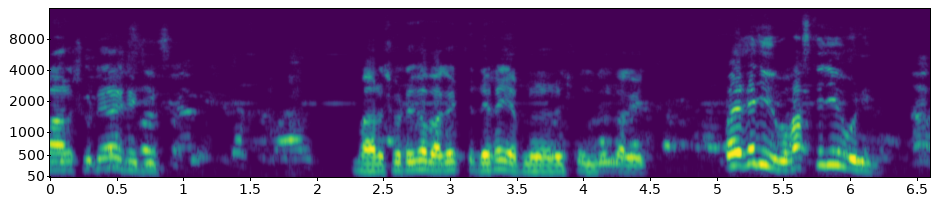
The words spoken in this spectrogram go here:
বারোশো টাকা। কেজি। বারোশো টাকা বাগাইরটা দেখাই আপনারা সুন্দর বাগাইর। কয় কেজি পাঁচ কেজি নি? হ্যাঁ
